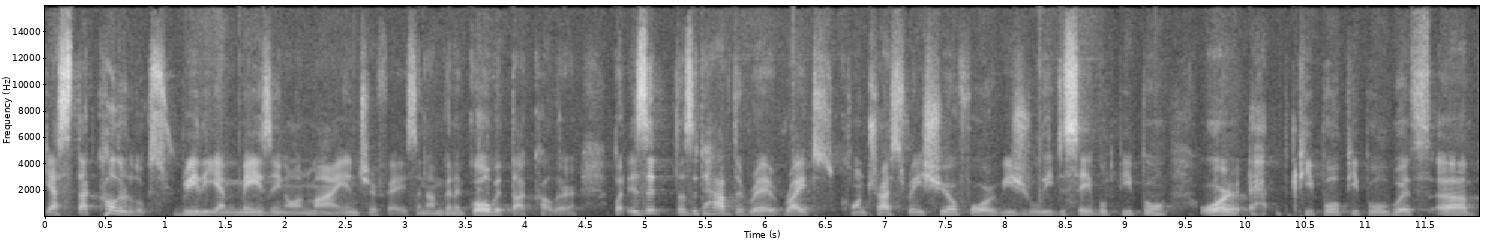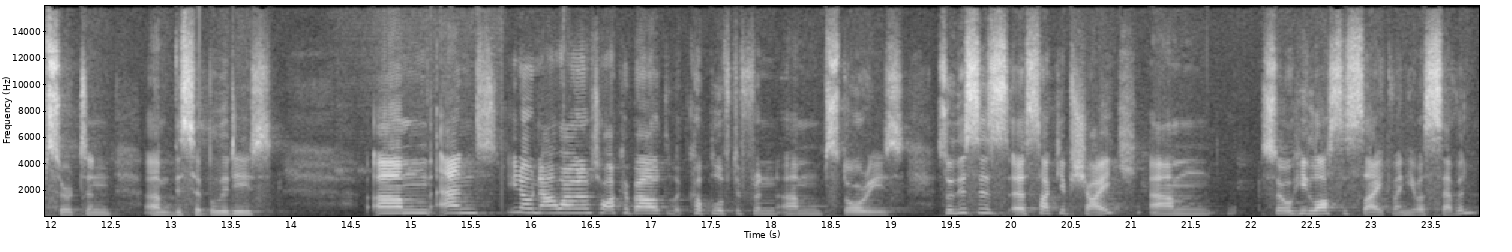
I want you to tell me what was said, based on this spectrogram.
yes, that color looks really amazing on my interface and I'm going to go with that color. But is it, does it have the right contrast ratio for visually disabled people or people, people with uh, certain um, disabilities? Um, and you know, now I want to talk about a couple of different um, stories. So this is uh, Saqib Shaikh. Um, so he lost his sight when he was seven.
